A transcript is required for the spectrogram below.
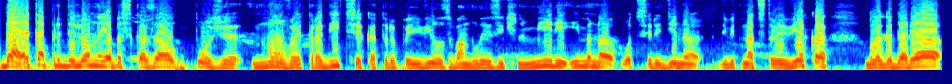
Да, это определенно, я бы сказал, тоже новая традиция, которая появилась в англоязычном мире именно вот середина 19 века благодаря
